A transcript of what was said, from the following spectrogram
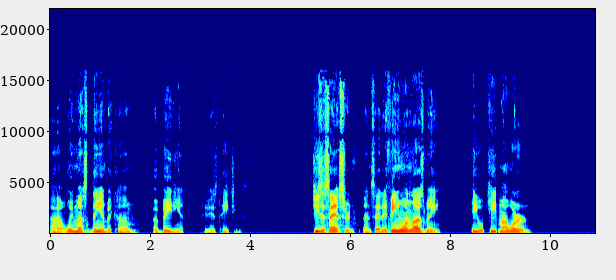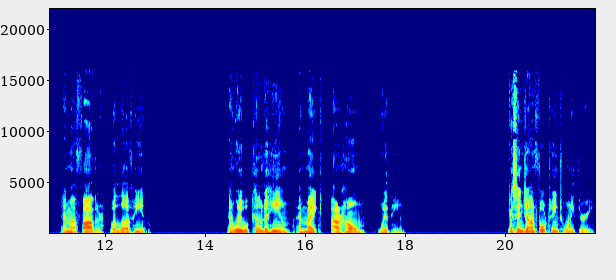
uh, we must then become obedient to his teachings. Jesus answered and said, If anyone loves me, he will keep my word, and my Father will love him. And we will come to him and make our home with him. That's in John fourteen twenty three.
